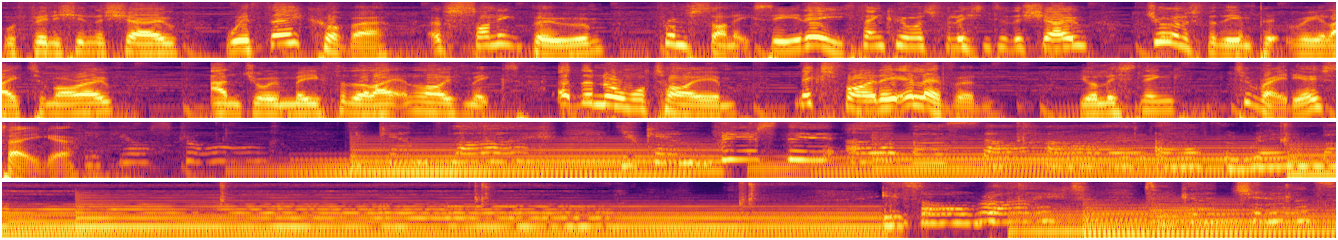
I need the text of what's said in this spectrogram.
We're finishing the show with their cover of Sonic Boom from Sonic CD. Thank you very much for listening to the show. Join us for the input relay tomorrow, and join me for the late and live mix at the normal time next Friday 11. You're listening to Radio Sega. If you're strong, you can fly, you can reach the other side of the rainbow. It's alright, take a chance,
